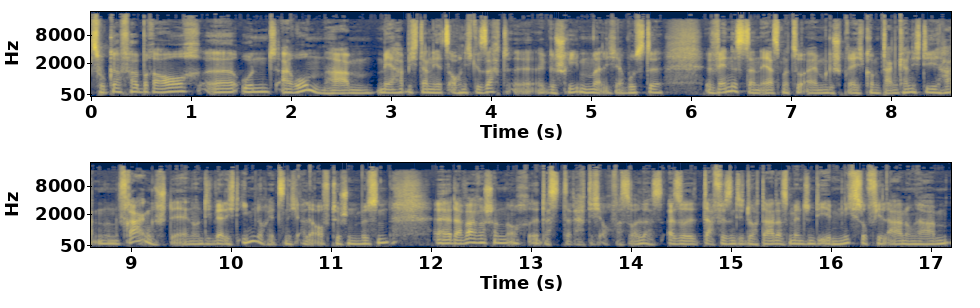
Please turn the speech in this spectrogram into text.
Zuckerverbrauch äh, und Aromen haben. Mehr habe ich dann jetzt auch nicht gesagt, äh, geschrieben, weil ich ja wusste, wenn es dann erstmal zu einem Gespräch kommt, dann kann ich die harten Fragen stellen und die werde ich ihm doch jetzt nicht alle auftischen müssen. Äh, da war er schon auch, äh, das, da dachte ich auch, was soll das? Also dafür sind die doch da, dass Menschen, die eben nicht so viel Ahnung haben,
